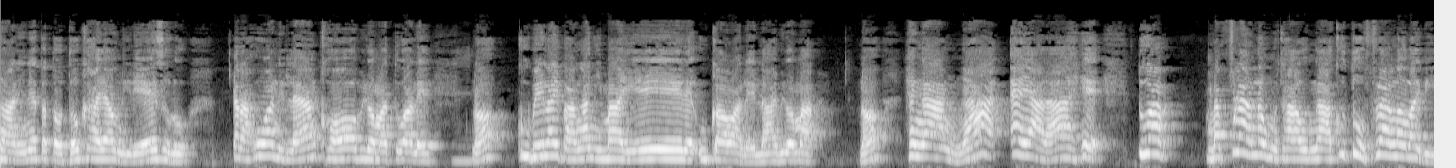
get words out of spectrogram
နာတွေနဲ့တတော်ဒုက္ခရောက်နေတယ်ဆိုလို့အဲ့ဒါဟိုကနေလမ်းခေါ်ပြီးတော့မှ तू ကလည်းနော်ကူပေးလိုက်ပါငါညီမရေတဲ့ဥကောင်းကလည်းလာပြီးတော့မှနော်ဟဲ့ငါငါအဲ့ရတာဟဲ့ तू က မဖလန်လောက်မထားဘူးငါအခုသူ့ဖလန်လောက်လိုက်ပြီ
